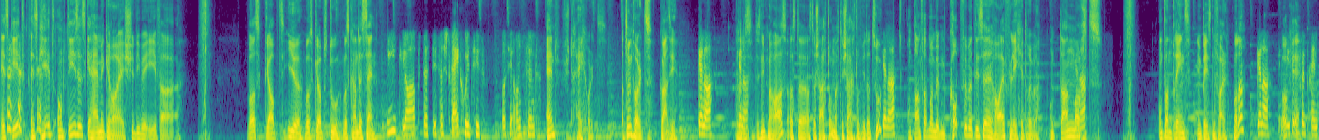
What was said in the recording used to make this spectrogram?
Es geht, es geht um dieses geheime Geräusch, liebe Eva. Was glaubt ihr? Was glaubst du? Was kann das sein? Ich glaube, dass das ein Streichholz ist, was ich anzünde. Ein Streichholz. Ein Zündholz, quasi. Genau. Also genau. das, das nimmt man raus aus der, aus der Schachtel, macht die Schachtel wieder zu. Genau. Und dann fährt man mit dem Kopf über diese raue Fläche drüber. Und dann Genau. macht's. Und dann brennt's im besten Fall, oder? Genau. Im Okay. besten Fall brennt.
